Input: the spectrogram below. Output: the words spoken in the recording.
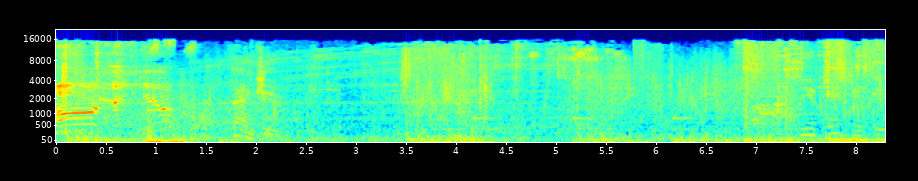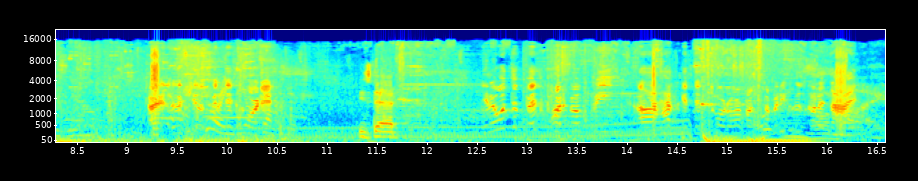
Oh. He's dead. You know what the best part about being uh, having a Discord orb on somebody who's gonna die?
